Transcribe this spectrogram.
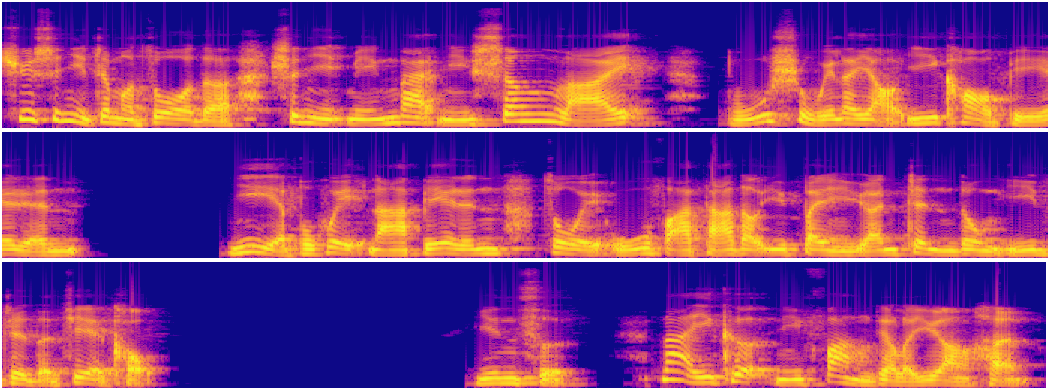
驱使你这么做的是你明白你生来不是为了要依靠别人，你也不会拿别人作为无法达到与本源振动一致的借口。因此，那一刻你放掉了怨恨。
